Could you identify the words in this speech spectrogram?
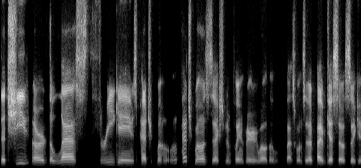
the Chief or the last three games, Patrick Mahomes. Well, Patrick Mahomes has actually been playing very well the last one, so I, I guess I was thinking.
